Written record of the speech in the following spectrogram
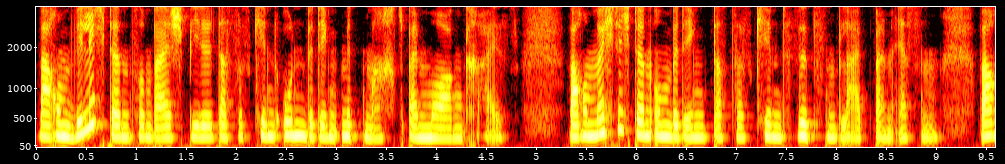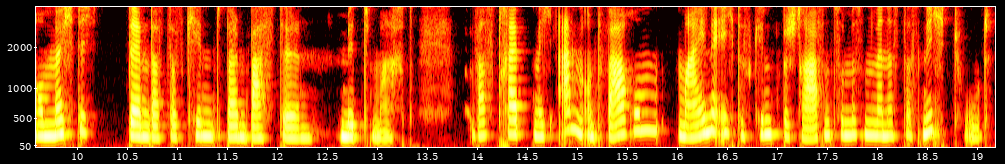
Warum will ich denn zum Beispiel, dass das Kind unbedingt mitmacht beim Morgenkreis? Warum möchte ich denn unbedingt, dass das Kind sitzen bleibt beim Essen? Warum möchte ich denn, dass das Kind beim Basteln mitmacht? Was treibt mich an und warum meine ich, das Kind bestrafen zu müssen, wenn es das nicht tut?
